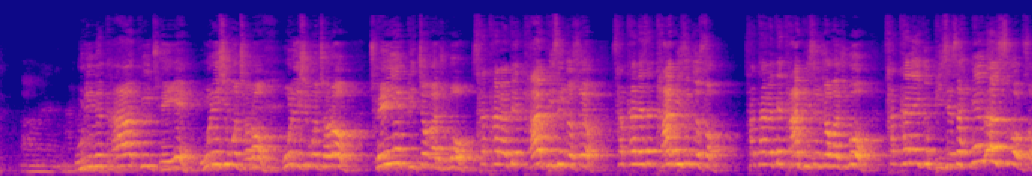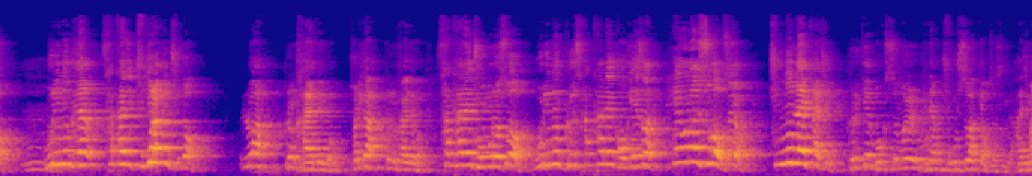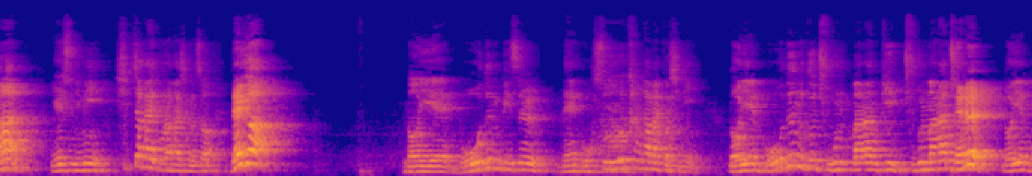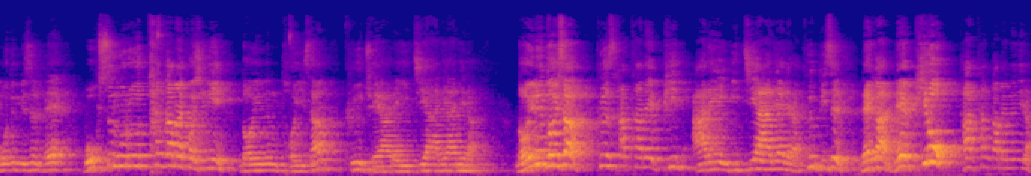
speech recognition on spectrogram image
우리는 다 그 죄에 오네시모처럼 오네시모처럼 죄에 빚져가지고 사탄한테 다 빚을 졌어요. 사탄한테 다 빚을 졌어. 사탄한테 다 빚을 져가지고 사탄의 그 빚에서 헤어날 수가 없어. 우리는 그냥 사탄이 죽으라면 죽어. 일로 와. 그럼 가야 되고. 저리 가. 그럼 가야 되고. 사탄의 종으로서 우리는 그 사탄의 거기에서 헤어날 수가 없어요. 죽는 날까지 그렇게 목숨을 그냥 죽을 수밖에 없었습니다. 하지만 예수님이 십자가에 돌아가시면서 내가 너희의 모든 빚을 내 목숨으로 탕감할 것이니 너희의 모든 그 죽을 만한 빚, 죽을 만한 죄를 너희의 모든 빚을 내 목숨으로 탕감할 것이니 너희는 더 이상 그 죄 아래 있지 아니하니라. 너희는 더 이상 그 사탄의 빚 아래에 있지 아니하니라. 그 빚을 내가 내 피로 다 탕감했느니라.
